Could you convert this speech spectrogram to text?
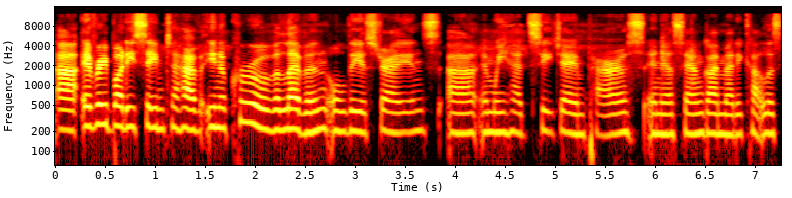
Uh, everybody seemed to have, in a crew of 11, all the Australians, uh, and we had CJ in Paris and our sound guy, Matty Cutlass.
